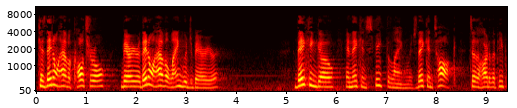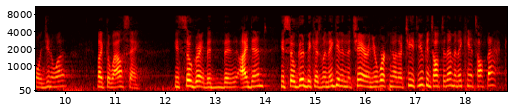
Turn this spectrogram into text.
Because they don't have a cultural barrier, they don't have a language barrier. They can go and they can speak the language. They can talk to the heart of the people. And you know what? like the wow say. It's so great. The, the iDent is so good because when they get in the chair and you're working on their teeth, you can talk to them and they can't talk back.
